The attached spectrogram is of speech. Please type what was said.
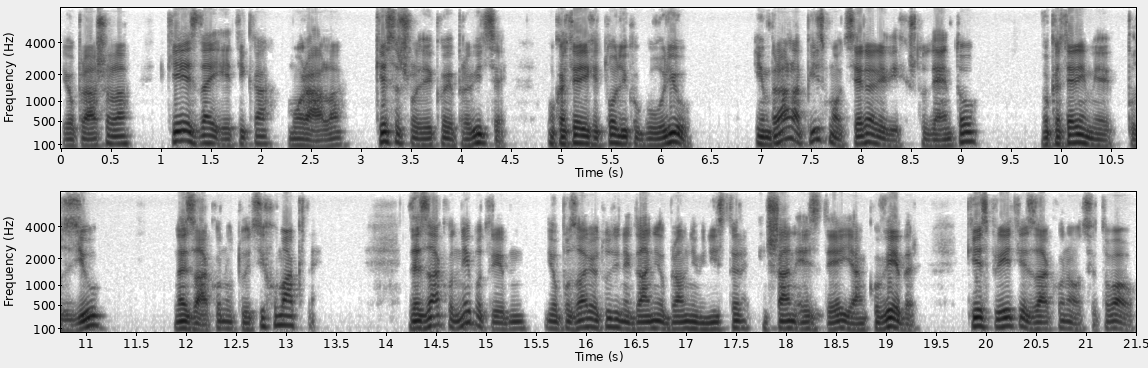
je vprašala, kje je zdaj etika, morala, kje so človekove pravice, o katerih je toliko govoril, in brala pismo od Cerarevih študentov, v katerem je poziv, naj zakon o tujcih umakne. Da je zakon nepotreben, je opozarjal tudi nekdanji obramni minister in član SD Janko Weber, ki je sprejetje zakona odsvetoval,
